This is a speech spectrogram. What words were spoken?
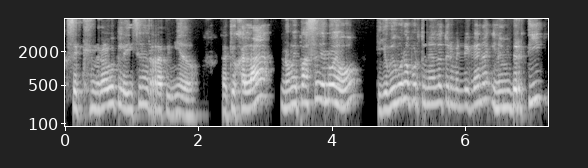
se generó algo que le dicen el Rappi miedo. O sea, que ojalá no me pase de nuevo que yo vivo una oportunidad latinoamericana y no invertí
